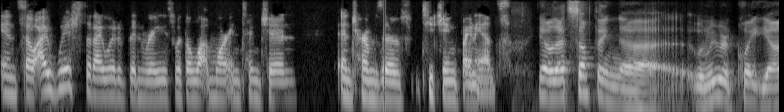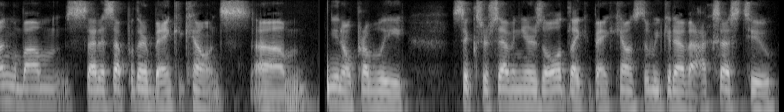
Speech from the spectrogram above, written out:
and so I wish that I would have been raised with a lot more intention in terms of teaching finance. You know, that's something uh, when we were quite young, mom set us up with our bank accounts, um, you know, probably six or seven years old, like bank accounts that we could have access to.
